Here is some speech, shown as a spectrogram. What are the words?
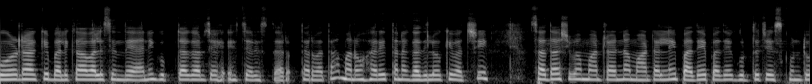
గోరాకి బలి కావాలి తెలిసిందే అని గుప్తా గారు హెచ్చరిస్తారు. తర్వాత మనోహరి తన గదిలోకి వచ్చి సదాశివం మాట్లాడిన మాటల్ని పదే పదే గుర్తు చేసుకుంటూ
